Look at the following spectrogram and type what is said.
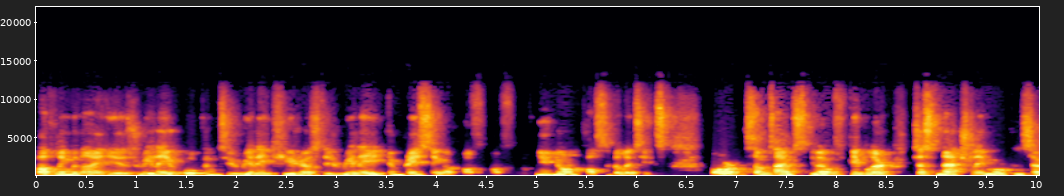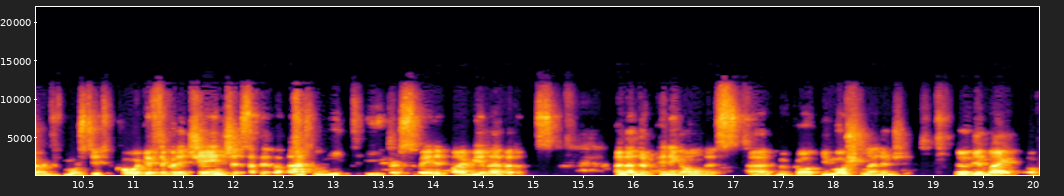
bubbling with ideas, really open to, really curiosity, really embracing of, of, of new norm possibilities. Or sometimes, you know, people are just naturally more conservative, more state quo. If they're going to change, it's a bit of a battle, need to be persuaded by real evidence. And underpinning all this, uh, we've got emotional energy. You know, the amount of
